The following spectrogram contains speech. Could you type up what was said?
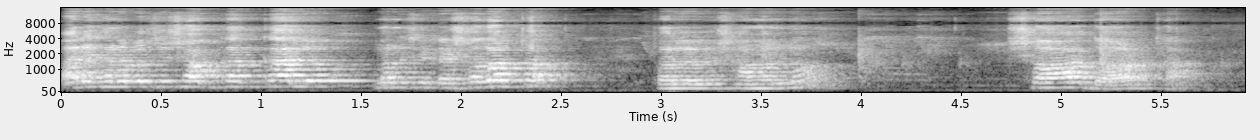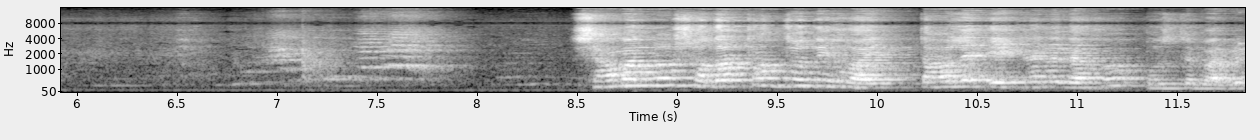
আর এখানে বলছে সব কাক কালো মানে সেটা সদর্থক। তাহলে সামান্য সদর্থক। সামান্য সদর্থক যদি হয়, তাহলে এখানে দেখো বুঝতে পারবে,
